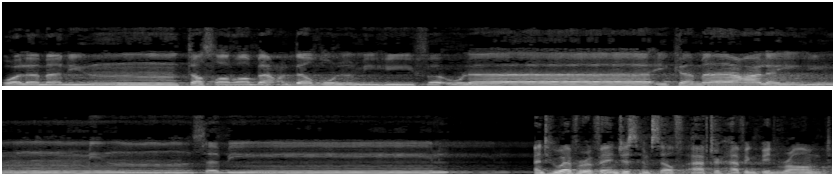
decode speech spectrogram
ولمن انتصر بعد ظلمه فأولئك ما عليهم من سبيل And whoever avenges himself after having been wronged,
